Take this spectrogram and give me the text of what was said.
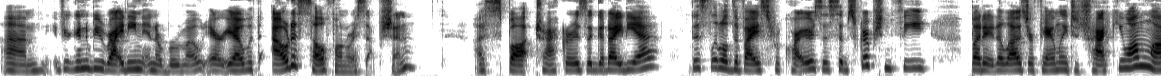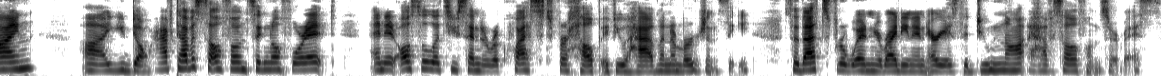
Um, if you're going to be riding in a remote area without a cell phone reception, a spot tracker is a good idea. This little device requires a subscription fee, but it allows your family to track you online. Uh, you don't have to have a cell phone signal for it, and it also lets you send a request for help if you have an emergency. So that's for when you're riding in areas that do not have cell phone service.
